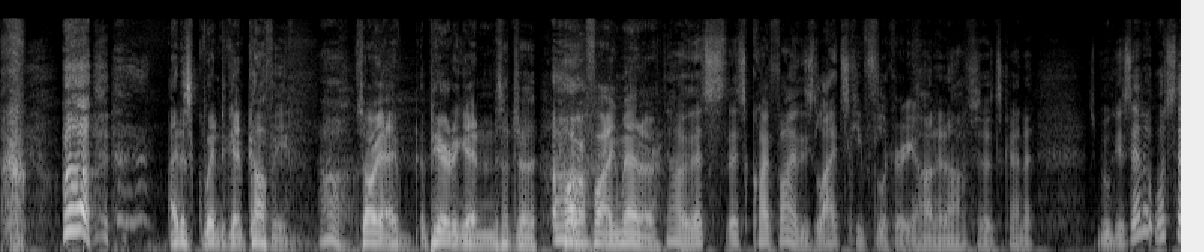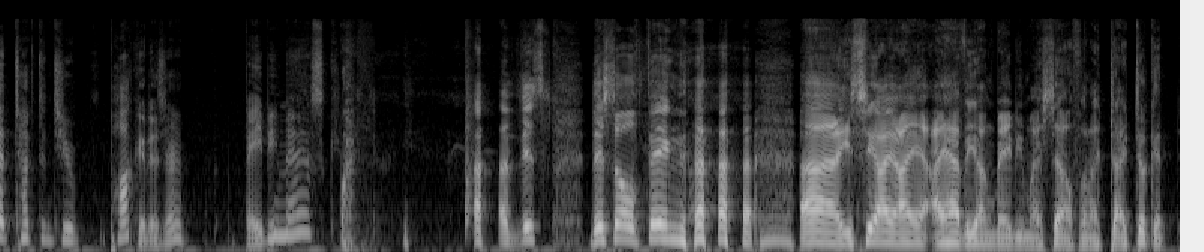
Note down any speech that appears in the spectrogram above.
I just went to get coffee. Oh. Sorry, I appeared again in such a oh. horrifying manner. No, that's that's quite fine. These lights keep flickering on and off, so it's kind of spooky. Is that a, what's that tucked into your pocket? Is there a baby mask? this this old thing. uh, you see, I, I I have a young baby myself, and I, I took it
